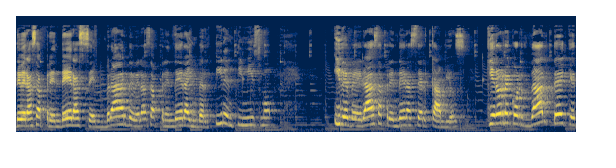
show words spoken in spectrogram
Deberás aprender a sembrar, deberás aprender a invertir en ti mismo y deberás aprender a hacer cambios. Quiero recordarte que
